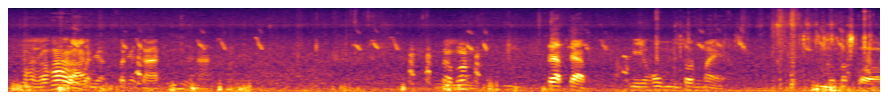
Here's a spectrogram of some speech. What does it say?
ให้ราคาหลายบรรยาบรรยากาศดีขนาดแบบว่าแซ่บแซ่บมีห่มต้นไม้ต้นมะกอก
